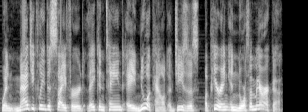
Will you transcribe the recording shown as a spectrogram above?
when magically deciphered, they contained a new account of Jesus appearing in North America.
